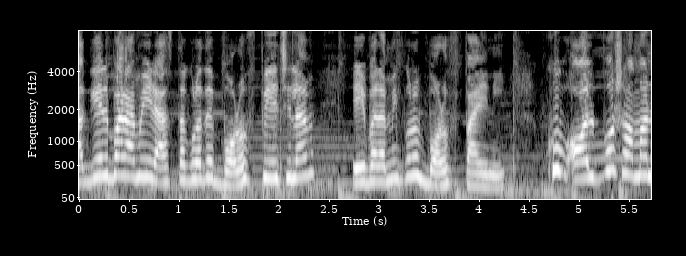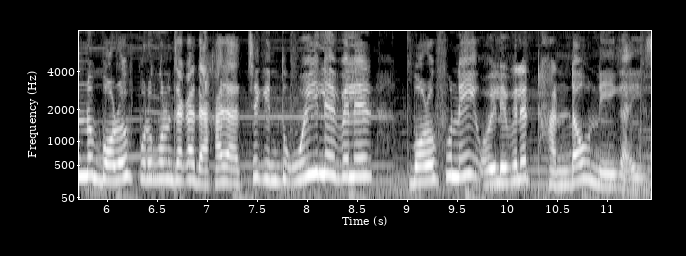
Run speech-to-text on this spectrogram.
আগের বার আমি এই রাস্তাগুলোতে বরফ পেয়েছিলাম, এবার আমি কোনো বরফ পাইনি। খুব অল্প সামান্য বরফ কোনো কোনো জায়গায় দেখা যাচ্ছে, কিন্তু ওই লেভেলের বরফও নেই, ওই লেভেলের ঠান্ডাও নেই গাইস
